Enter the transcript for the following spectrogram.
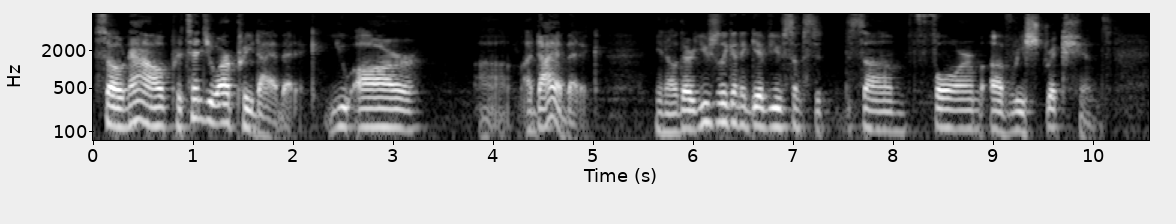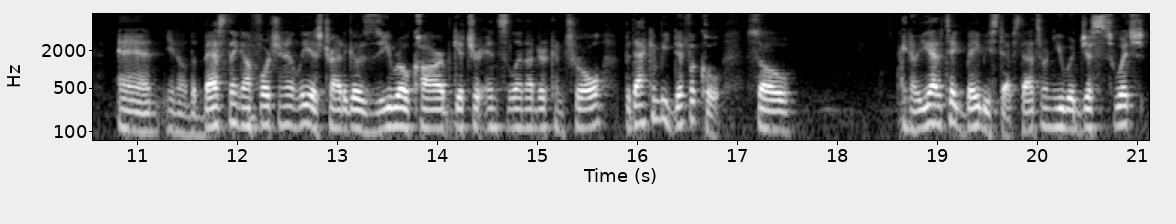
So now pretend you are pre-diabetic. You are uh, a diabetic. You know they're usually going to give you some some form of restrictions. And you know the best thing, unfortunately, is try to go zero carb, get your insulin under control. But that can be difficult. So, you know, you got to take baby steps. That's when you would just switch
